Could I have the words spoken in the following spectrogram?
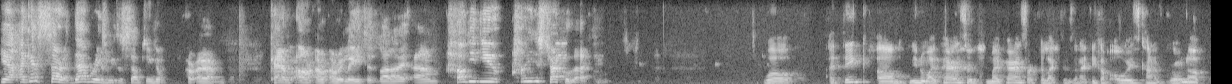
yeah, I guess, Sarah, that brings me to something um, kind of un- un- unrelated. But I, um, how did you how did you struggle that thing? Well, I think um, you know my parents are my parents are collectors, and I think I've always kind of grown up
